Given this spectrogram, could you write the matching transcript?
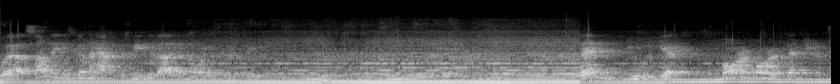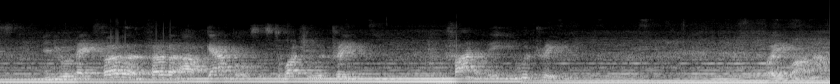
Well, something is going to happen to me that I don't know what it's going to be. Then you would get more and more adventurous, and you would make further and further out gambles as to what you would dream. And finally, you would dream where you are now.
